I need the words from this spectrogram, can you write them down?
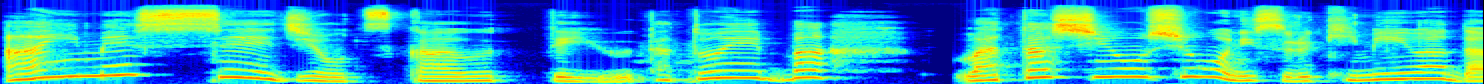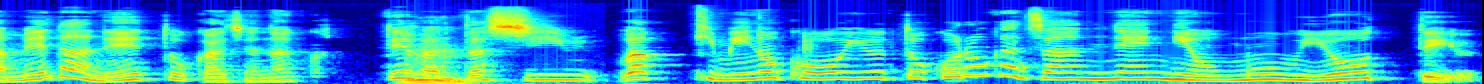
アイメッセージを使うっていう、例えば、私を主語にする君はダメだねとかじゃなくて、うん私は君のこういうところが残念に思うよっていう、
